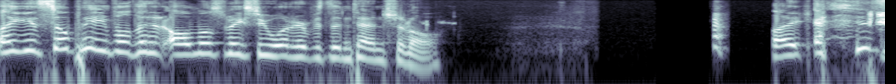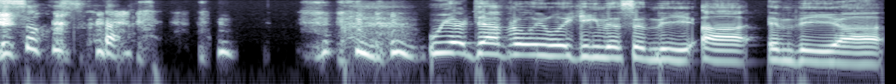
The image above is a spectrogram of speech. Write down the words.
Like it's so painful that it almost makes me wonder if it's intentional. Like it's so sad. we are definitely linking this in the uh in the uh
